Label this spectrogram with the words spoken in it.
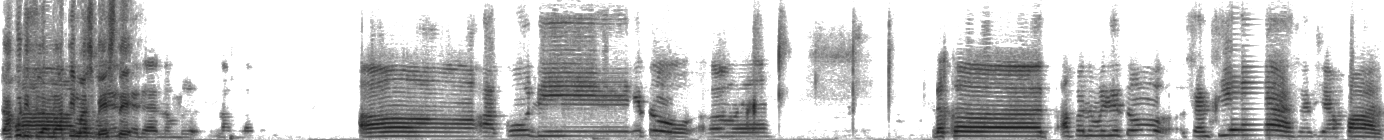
aku di film Lati Mas BSD Uh, aku di itu um, deket apa namanya tuh Sensia, Sensia Park.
